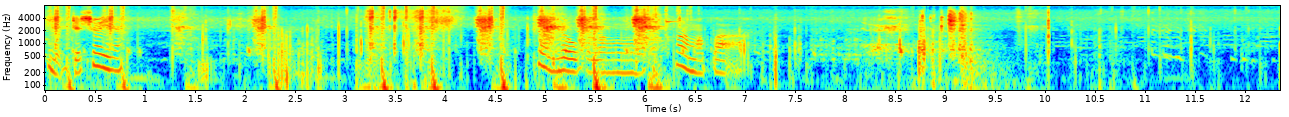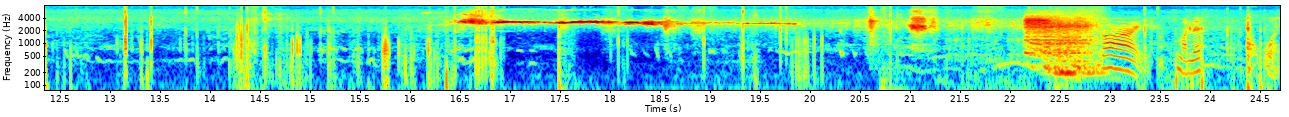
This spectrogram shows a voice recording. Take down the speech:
เหมือนจะใช่นะเพื่อนเรากำลังฆ่ามาป่า ได้ มเมล็ดข่วย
